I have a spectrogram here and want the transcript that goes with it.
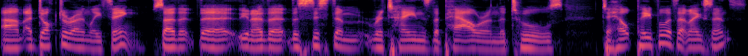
um, a doctor-only thing, so that the you know the the system retains the power and the tools to help people. If that makes sense.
